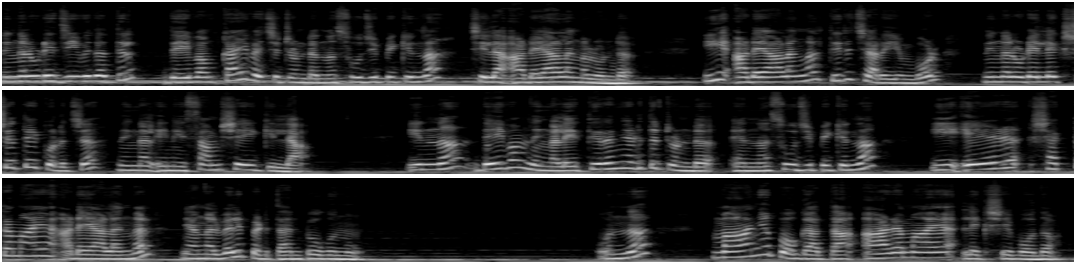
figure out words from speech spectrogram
നിങ്ങളുടെ ജീവിതത്തിൽ ദൈവം കൈവച്ചിട്ടുണ്ടെന്ന് സൂചിപ്പിക്കുന്ന ചില അടയാളങ്ങളുണ്ട്. ഈ അടയാളങ്ങൾ തിരിച്ചറിയുമ്പോൾ നിങ്ങളുടെ ലക്ഷ്യത്തെക്കുറിച്ച് നിങ്ങൾ ഇനി സംശയിക്കില്ല. ഇന്ന് ദൈവം നിങ്ങളെ തിരഞ്ഞെടുത്തിട്ടുണ്ട് എന്ന് സൂചിപ്പിക്കുന്ന ഈ ഏഴ് ശക്തമായ അടയാളങ്ങൾ ഞങ്ങൾ വെളിപ്പെടുത്താൻ പോകുന്നു. ഒന്ന് മാഞ്ഞു പോകാത്ത ആഴമായ ലക്ഷ്യബോധം.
